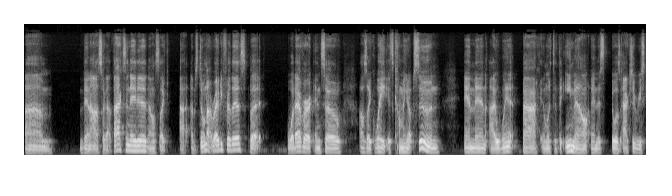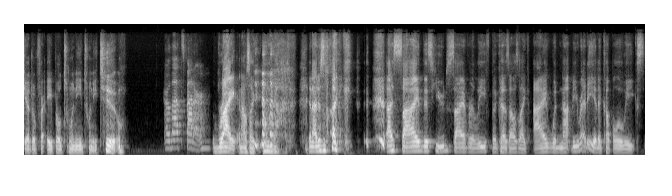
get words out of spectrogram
Um, then I also got vaccinated. And I was like, I- I'm still not ready for this, but whatever. And so I was like, wait, it's coming up soon. And then I went back and looked at the email, and it was actually rescheduled for April 2022. Oh, that's better. Right. And I was like, oh my God. And I just like, I sighed this huge sigh of relief because I was like, I would not be ready in a couple of weeks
